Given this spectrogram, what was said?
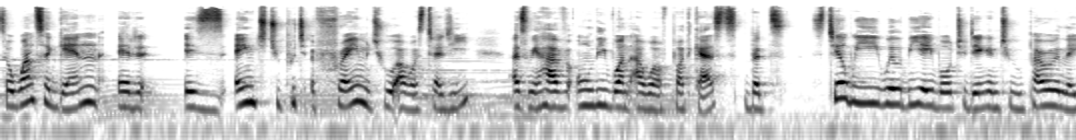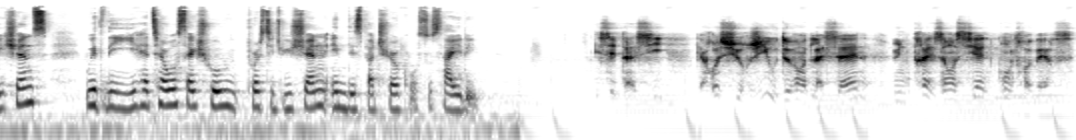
So once again, it is aimed to put a frame to our study as we have only one hour of podcasts, but still we will be able to dig into power relations with the heterosexual prostitution in this patriarchal society. Et c'est ainsi qu'a ressurgi au devant de la scène une très ancienne controverse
